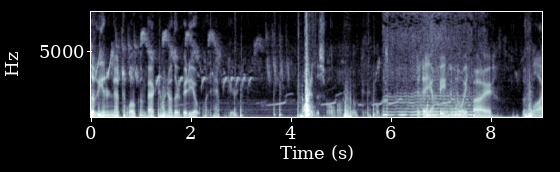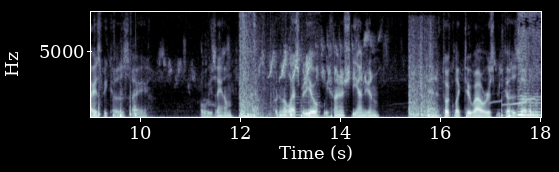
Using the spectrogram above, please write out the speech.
Of the internet, welcome back to another video. What happened here? Why did this fall off? Okay, hold on. Today I'm being annoyed by the flies because I always am. But in the last video, we finished the engine, and it took like two hours because um,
